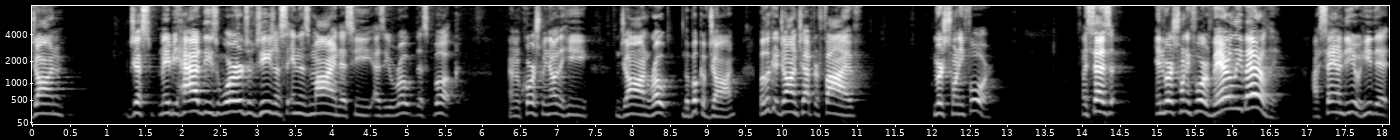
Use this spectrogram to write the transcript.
John just maybe had these words of Jesus in his mind as he as he wrote this book. And of course, we know that he John wrote the book of John. But look at John chapter 5, verse 24. It says in verse 24, Verily, verily, I say unto you, he that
